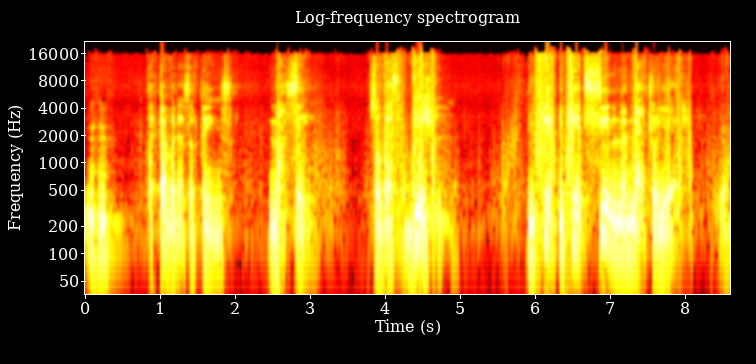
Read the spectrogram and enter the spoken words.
mm-hmm. the evidence of things not seen. So that's vision. You can't you can't see it in the natural yet, yeah.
